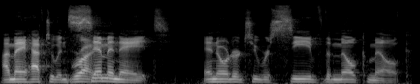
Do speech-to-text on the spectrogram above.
I may have to inseminate in order to receive the milk milk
